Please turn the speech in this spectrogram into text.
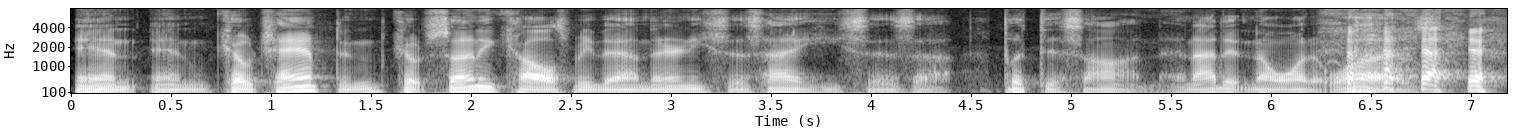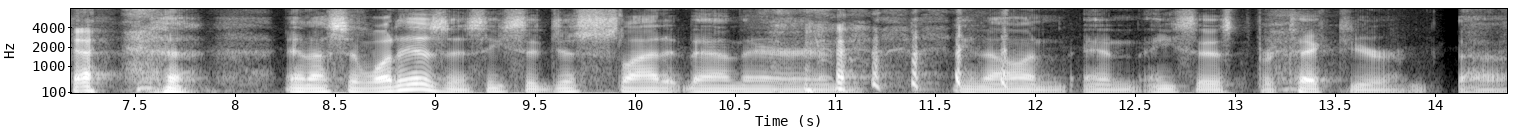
and and Coach Hampton, Coach Sonny calls me down there, and he says, "Hey," he says, uh, "Put this on," and I didn't know what it was. and I said, "What is this?" He said, "Just slide it down there, and you know." And and he says, "Protect your uh,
